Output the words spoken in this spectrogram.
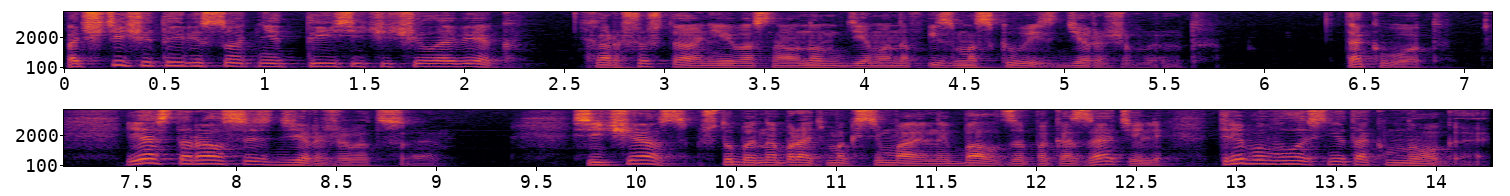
Почти четыре сотни тысяч человек – Хорошо, что они в основном демонов из Москвы сдерживают. Так вот, я старался сдерживаться. Сейчас, чтобы набрать максимальный балл за показатель, требовалось не так много.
